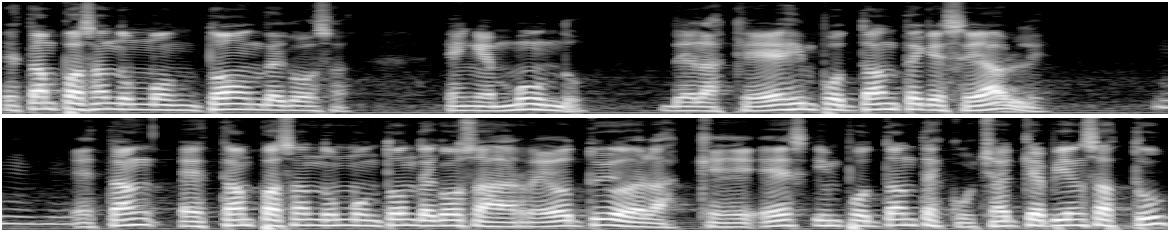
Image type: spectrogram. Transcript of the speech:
Están pasando un montón de cosas en el mundo de las que es importante que se hable. Están, están pasando un montón de cosas alrededor tuyo de las que es importante escuchar qué piensas tú,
